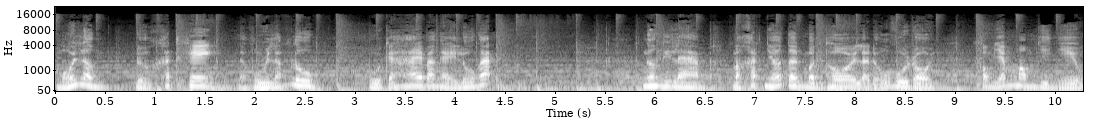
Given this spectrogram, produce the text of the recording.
Mỗi lần được khách khen là vui lắm luôn, vui cả hai ba ngày luôn á. Ngân đi làm mà khách nhớ tên mình thôi là đủ vui rồi không dám mong gì nhiều.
